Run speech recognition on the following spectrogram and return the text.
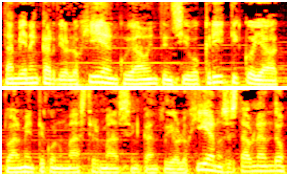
también en cardiología, en cuidado intensivo crítico y actualmente con un máster más en cardiología. Nos está hablando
